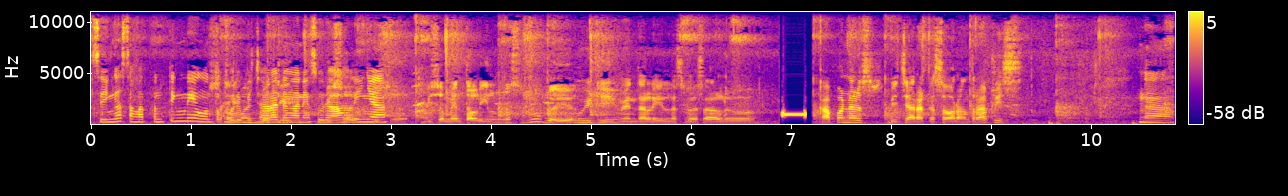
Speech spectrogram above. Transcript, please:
Sehingga sangat penting nih untuk berbicara Berarti dengan yang sudah bisa- ahlinya. Bisa, bisa mental illness juga ya. Wih di mental illness bahasa lu kapan harus bicara ke seorang terapis Nah,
